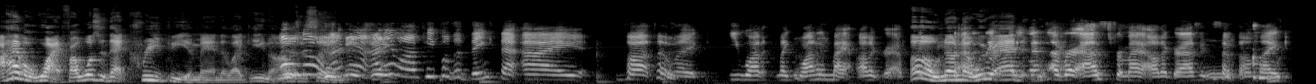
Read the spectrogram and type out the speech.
I have a wife. I wasn't that creepy, Amanda. Like you know, I Oh was no, just I didn't, I didn't want people to think that I thought that like you want like wanted my autograph. Oh, no, no, we were at- anyone ever asked for my autograph except on like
